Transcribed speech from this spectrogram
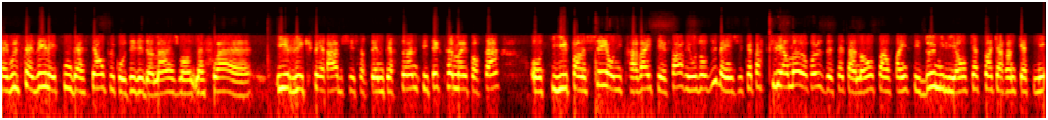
Ben, vous le savez, l'intimidation peut causer des dommages, la foi, euh, irrécupérables chez certaines personnes. C'est extrêmement important. On s'y est penché, on y travaille très fort. Et aujourd'hui, ben, j'étais particulièrement heureuse de cette annonce. Enfin, c'est 2 444 000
